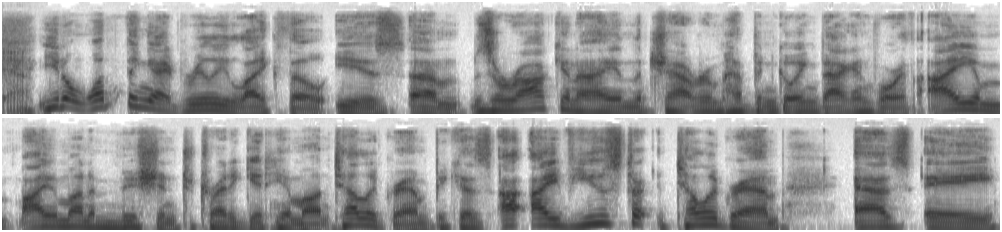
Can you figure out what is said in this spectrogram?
yeah. You know, one thing I'd really like though is um, Zorak and I in the chat room have been going back and forth. I am I am on a mission to try to get him on Telegram because I, I've used Telegram as a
